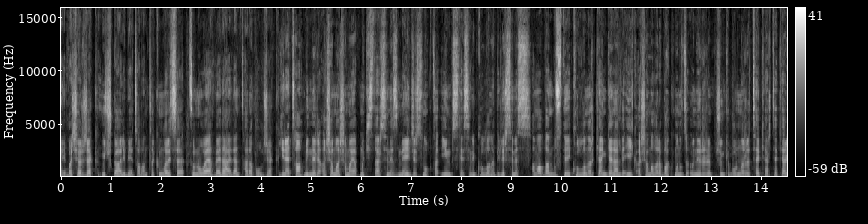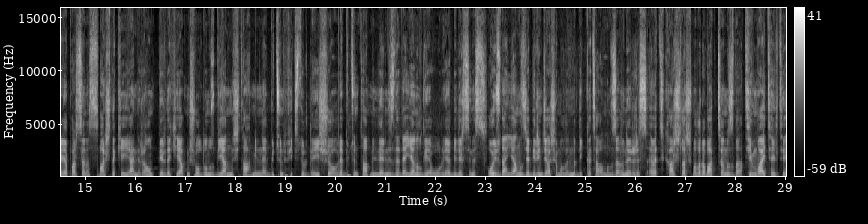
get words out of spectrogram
kalmayı başaracak. 3 galibiyet alan takımlar ise turnuvaya veda eden taraf olacak. Yine tahminleri aşama aşama yapmak isterseniz majors.im sitesini kullanabilirsiniz. Ama ben bu siteyi kullanırken genelde ilk aşamalara bakmanızı öneririm. Çünkü bunları teker teker yaparsanız baştaki yani round 1'deki yapmış olduğunuz bir yanlış tahminle bütün fikstür değişiyor ve bütün tahminlerinizde de yanılgıya uğrayabilirsiniz. O yüzden yalnızca birinci aşamalarını dikkate almanızı öneririz. Evet karşılaşmalara baktığımızda Team Vitality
